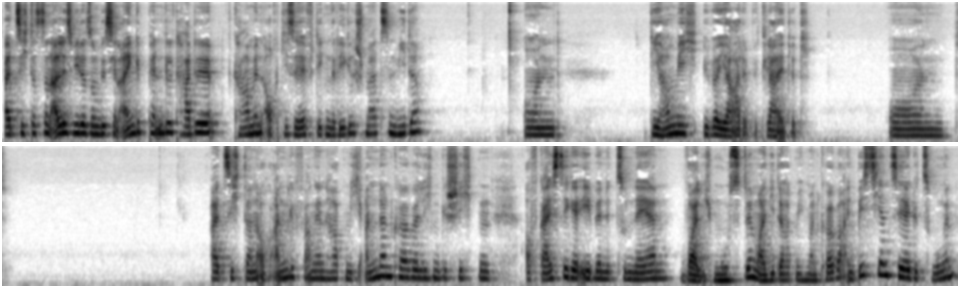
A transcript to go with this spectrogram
als sich das dann alles wieder so ein bisschen eingependelt hatte, kamen auch diese heftigen Regelschmerzen wieder. Und die haben mich über Jahre begleitet. Und als ich dann auch angefangen habe, mich anderen körperlichen Geschichten auf geistiger Ebene zu nähern, weil ich musste, mal wieder hat mich mein Körper ein bisschen sehr gezwungen,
